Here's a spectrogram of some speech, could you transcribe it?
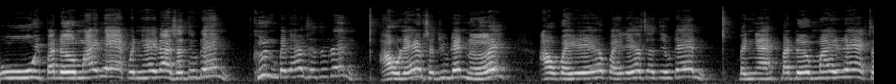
โอ้ยประเดิมไม้แรกเป็นไงล่ะสติวเดนขึ้นไปแล้วสติวเดนเอาแล้วสติวเดนเหนยเอาไปแล้วไปแล้วสติวเดนเป็นไงประเดิมไม้แรกส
